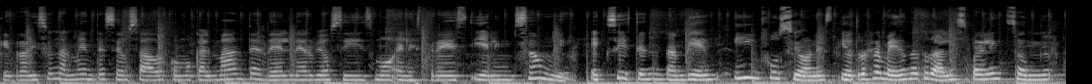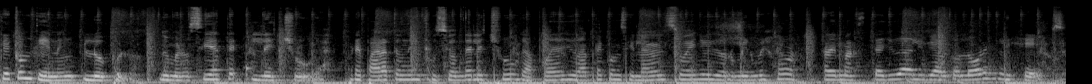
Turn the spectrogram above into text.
que tradicionalmente se ha usado como calmante del nerviosismo, el estrés y el insomnio. Existen también infusiones y otros remedios naturales para el insomnio que contienen lúpulo. Número 7. Lechuga. Prepárate una infusión de lechuga, puede ayudarte a conciliar el sueño y dormir mejor. Además, te ayuda a aliviar dolores ligeros,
